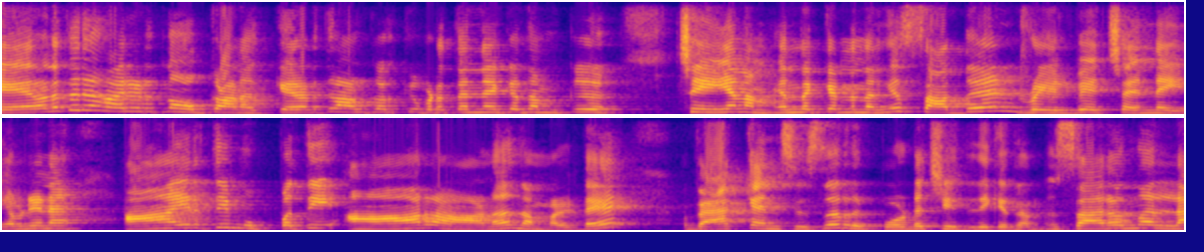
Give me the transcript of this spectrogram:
കേരളത്തിന്റെ കാര്യം എടുത്ത് നോക്കുകയാണ്. കേരളത്തിലെ ആൾക്കാർക്ക് ഇവിടെ തന്നെയൊക്കെ നമുക്ക് ചെയ്യണം എന്നൊക്കെ ഉണ്ടെന്നുണ്ടെങ്കിൽ സദേൺ റെയിൽവേ ചെന്നൈ എവിടെയാണ്? ആയിരത്തി മുപ്പത്തി ആറാണ് നമ്മളുടെ വാക്കൻസീസ് റിപ്പോർട്ട് ചെയ്തിരിക്കുന്നത്. നിസ്സാരമൊന്നുമല്ല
